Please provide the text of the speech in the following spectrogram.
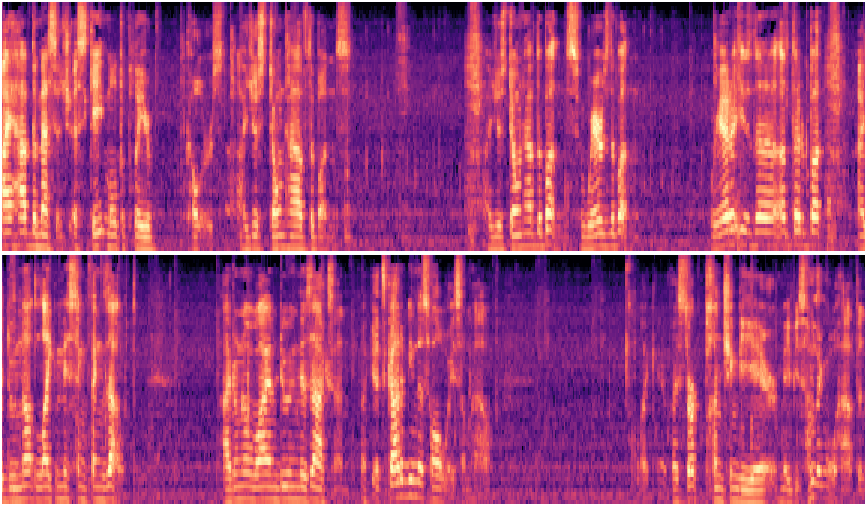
I have the message escape multiplayer colors. I just don't have the buttons. I just don't have the buttons. Where's the button? Where is the other button? I do not like missing things out. I don't know why I'm doing this accent. Okay, it's got to be in this hallway somehow. Like, if I start punching the air, maybe something will happen.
